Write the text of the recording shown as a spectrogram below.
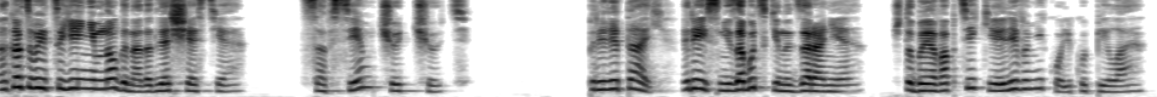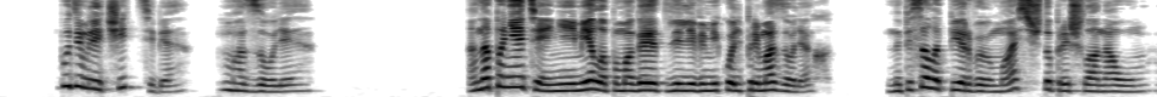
Оказывается, ей немного надо для счастья. Совсем чуть-чуть. «Прилетай, рейс не забудь скинуть заранее, чтобы я в аптеке левомиколь купила. Будем лечить тебя, мозоли». Она понятия не имела, помогает ли левомиколь при мозолях. Написала первую мазь, что пришла на ум.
